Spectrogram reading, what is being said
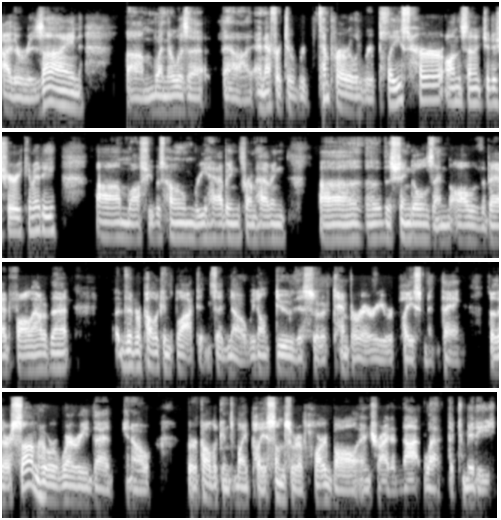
either resign um, when there was a uh, an effort to re- temporarily replace her on the Senate Judiciary Committee um, while she was home rehabbing from having uh, the shingles and all of the bad fallout of that. The Republicans blocked it and said, no, we don't do this sort of temporary replacement thing. So there are some who are worried that, you know, the Republicans might play some sort of hardball and try to not let the committee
